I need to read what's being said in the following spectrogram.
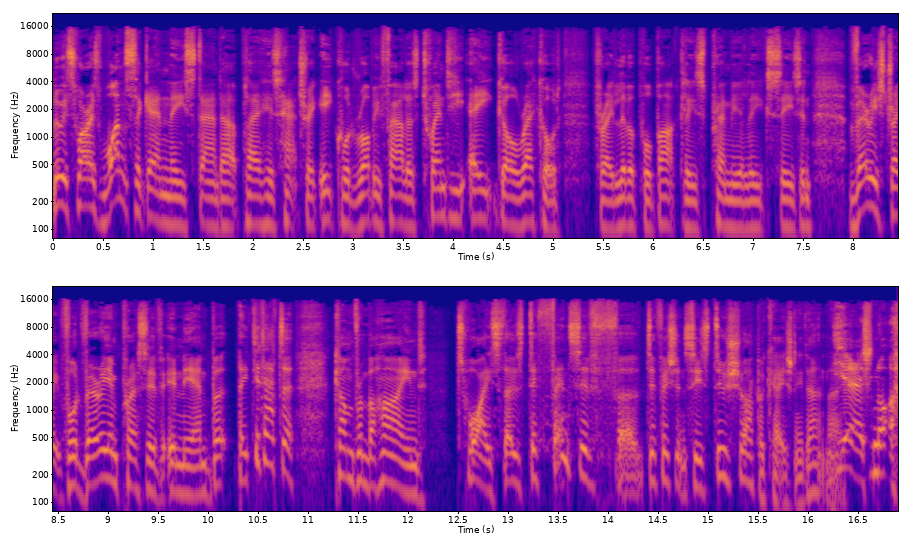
Luis Suarez, once again the standout player, his hat trick equalled Robbie Fowler's 28 goal record for a Liverpool Barclays Premier League season. Very straightforward, very impressive in the end, but they did have to come from behind twice. Those defensive uh, deficiencies do show up occasionally, don't they? Yeah, it's not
